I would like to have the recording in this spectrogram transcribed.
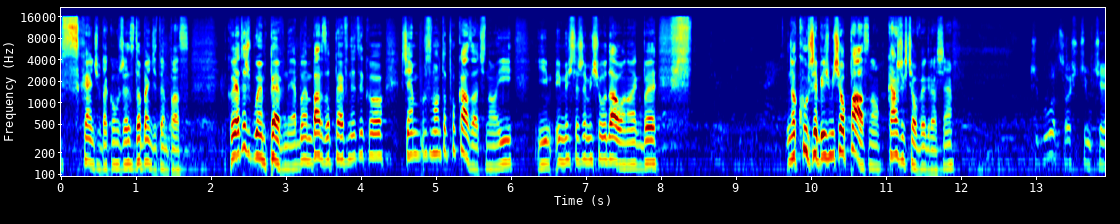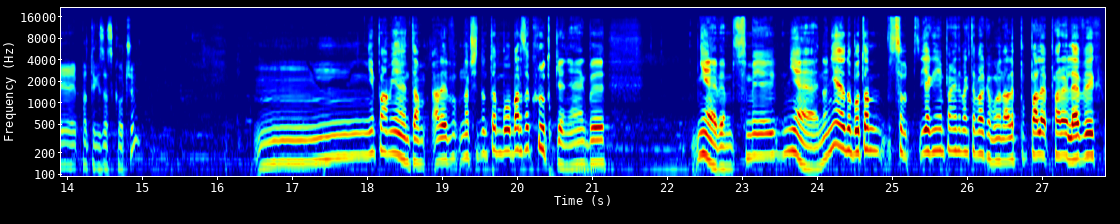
z chęcią taką, że zdobędzie ten pas. Tylko ja też byłem pewny, ja byłem bardzo pewny, tylko chciałem po prostu wam to pokazać. No i, i, i myślę, że mi się udało. No jakby... No kurczę, biliśmy się o pas, no. Każdy chciał wygrać, nie? Czy było coś, czym cię Patryk zaskoczył? Mm, nie pamiętam, ale znaczy no, tam było bardzo krótkie, nie? Jakby nie wiem, w sumie nie, no nie, no bo tam są, jak nie pamiętam jak ta walka wygląda, ale po- parę, parę lewych,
